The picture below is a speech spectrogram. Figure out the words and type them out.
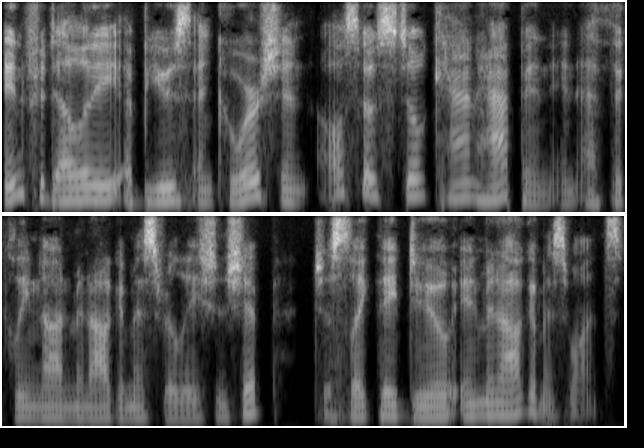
Infidelity, abuse, and coercion also still can happen in ethically non monogamous relationship, just like they do in monogamous ones.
